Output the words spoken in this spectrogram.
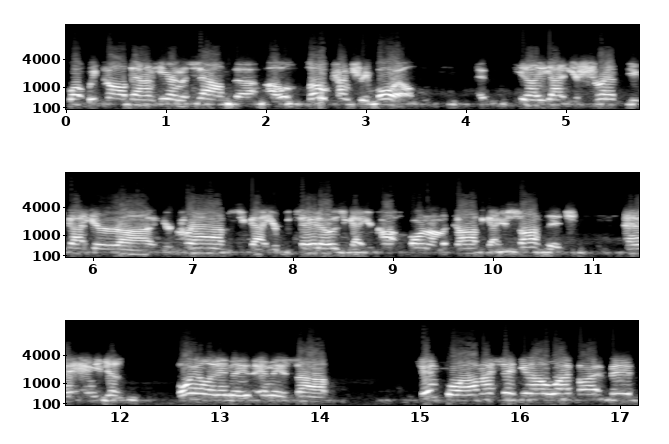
what we call down here in the South uh, a low country boil. It, you know, you got your shrimp, you got your uh, your crabs, you got your potatoes, you got your corn on the cob, you got your sausage, and, and you just boil it in these in these uh, tinfoil. And I said, you know what, babe,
